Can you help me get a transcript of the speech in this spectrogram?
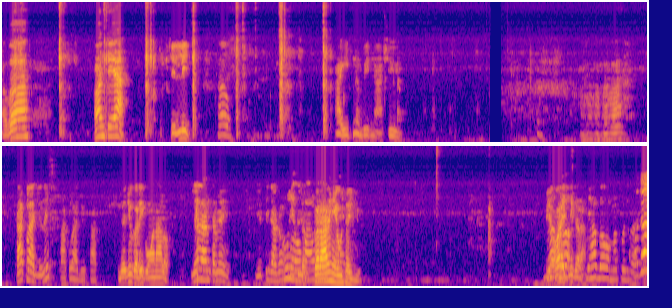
હવે અંતે આ છેલ્લી હવ. આ ઈટ ને બીટ નાશી. થાક લાગ્યો ને થાક લાગ્યો થાક લેજો ઘડી કોણ આલો લે તમે. જેતી જાડો હું લેવો ચક્કર આવીને એવું થઈ ગયું. બેવા એટલી કરા બેહો બેહો અમે થોડી વાર ગોદો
